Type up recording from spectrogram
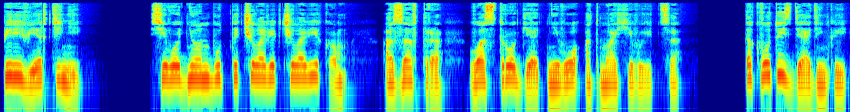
перевертени. Сегодня он будто человек человеком, а завтра в остроге от него отмахиваются. Так вот и с дяденькой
